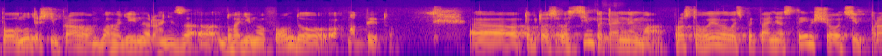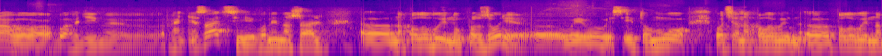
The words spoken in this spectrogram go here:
по внутрішнім правилам благодійної організа... е, благодійного фонду Охмаддиту. Е, Тобто, з- цим питань нема. Просто виявилось питання з тим, що ці правила благодійної організації вони, на жаль, е, наполовину прозорі е, виявились, і тому оця наполовину е, половинна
